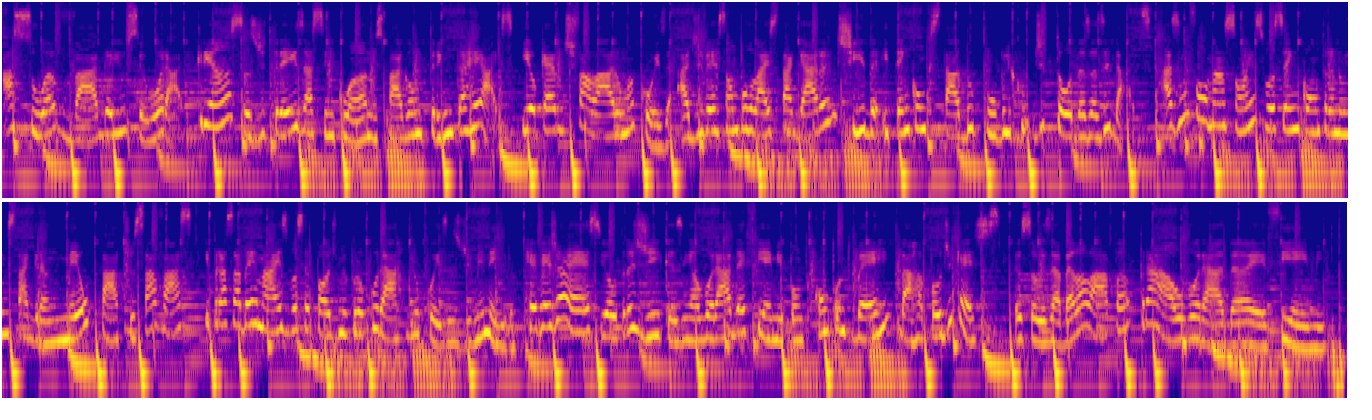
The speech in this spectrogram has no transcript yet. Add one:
a sua vaga e o seu horário. Crianças de 3 a 5 anos pagam 30 reais. E eu quero te falar uma coisa, a diversão por lá está garantida e tem conquistado o público de todas as idades. As informações você encontra no Instagram Meu Pátio Savas e para saber mais você pode me procurar no Coisas de Mineiro. Reveja essa e outras dicas em alvoradafm.com.br barra podcasts. Eu sou Isabela Lapa para Alvorada FM.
